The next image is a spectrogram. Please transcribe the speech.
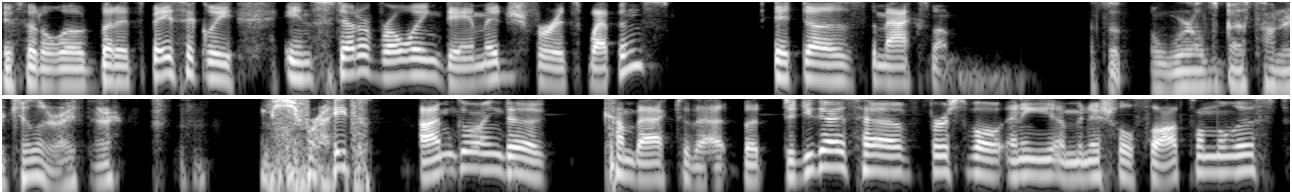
if it'll load. But it's basically instead of rolling damage for its weapons, it does the maximum. That's a, the world's best hunter killer right there. right? I'm going to come back to that. But did you guys have, first of all, any initial thoughts on the list?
